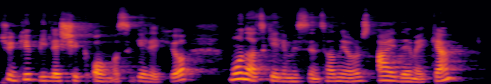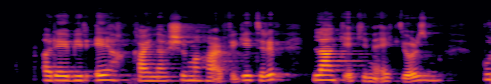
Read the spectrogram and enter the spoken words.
Çünkü birleşik olması gerekiyor. Monat kelimesini tanıyoruz. Ay demekken araya bir e kaynaştırma harfi getirip lang ekini ekliyoruz. Bu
